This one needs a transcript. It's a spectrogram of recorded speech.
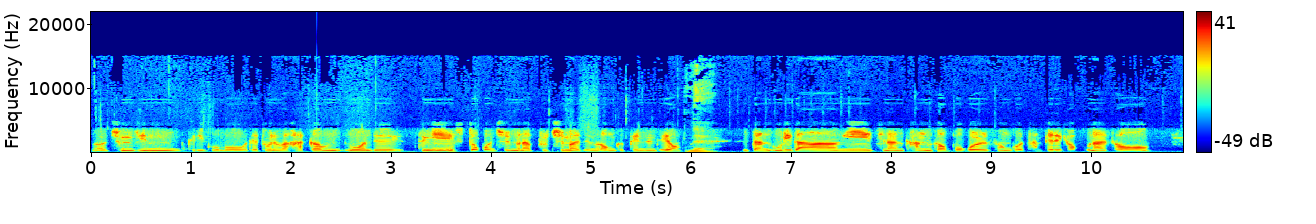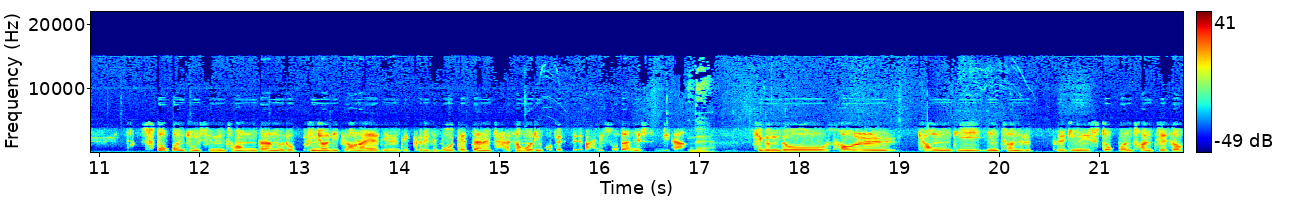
어, 중진 그리고 뭐 대통령과 가까운 의원들 등의 수도권 출마나 불출마 등을 언급했는데요. 네. 일단 우리 당이 지난 강서 보궐선거 참패를 겪고 나서 수도권 중심 정당으로 분연이 변화해야 되는데 그러지 못했다는 자성 어린 고백들을 많이 쏟아냈습니다. 네. 지금도 서울, 경기, 인천을 불리는 수도권 전체에서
